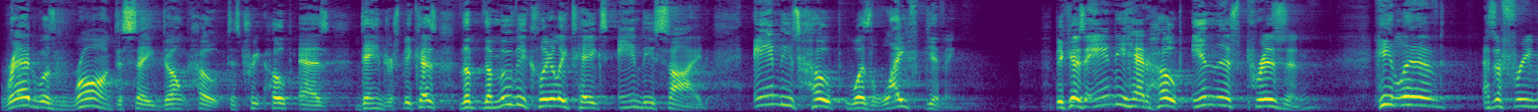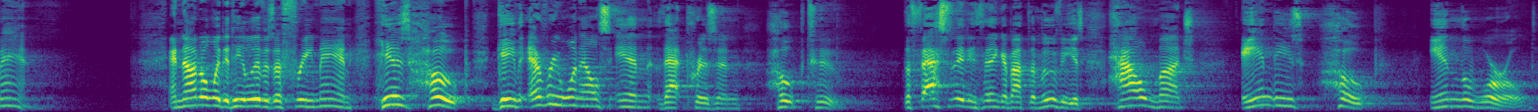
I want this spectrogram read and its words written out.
Red was wrong to say don't hope, to treat hope as dangerous, because the, the movie clearly takes Andy's side. Andy's hope was life giving. Because Andy had hope in this prison, he lived as a free man. And not only did he live as a free man, his hope gave everyone else in that prison hope too. The fascinating thing about the movie is how much Andy's hope in the world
